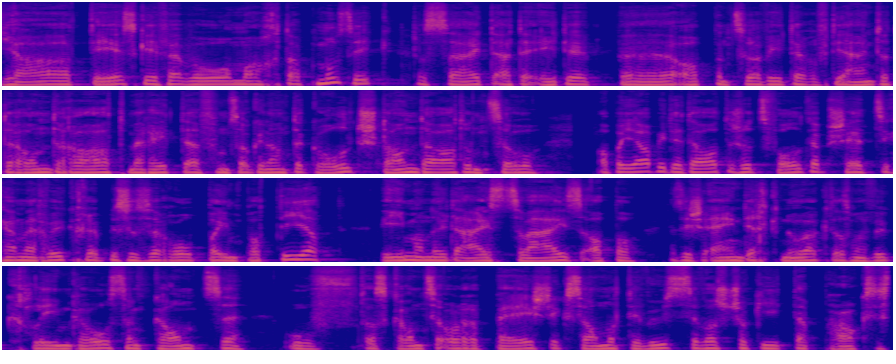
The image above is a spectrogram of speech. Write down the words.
Ja, die SGVO macht ab Musik. Das sagt auch der EDEP äh, ab und zu wieder auf die eine oder andere Art. Man redet auch vom sogenannten Goldstandard und so. Aber ja, bei der Datenschutzfolgeabschätzung haben wir wirklich etwas aus Europa importiert. Wie immer nicht eins zu eins, aber es ist eigentlich genug, dass man wirklich im Großen und Ganzen auf das ganze europäische gesammelte Wissen, was es schon gibt, der Praxis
